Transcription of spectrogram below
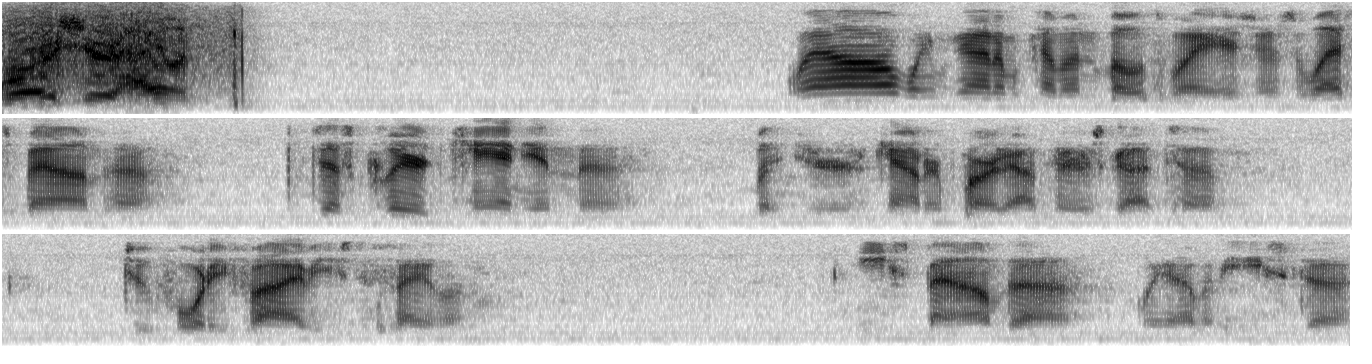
Warsh or Highland? Well, we've got them coming both ways. Westbound, uh, just cleared Canyon, uh, but your counterpart out there's got uh, 245 east of Phelan. Eastbound, uh, we have an east, uh,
